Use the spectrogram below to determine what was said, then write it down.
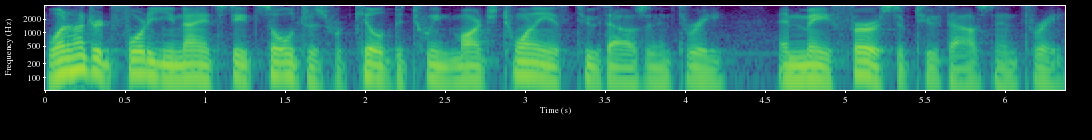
140 United States soldiers were killed between March 20th, 2003 and May 1st of 2003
